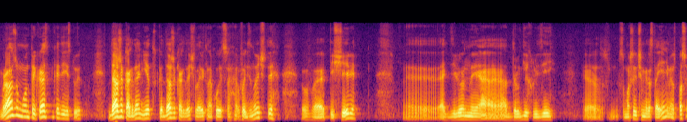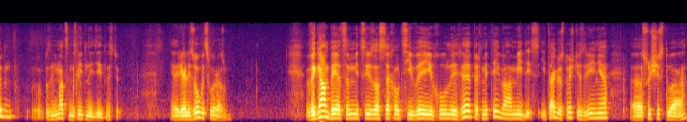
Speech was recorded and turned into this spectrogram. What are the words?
разум, он прекрасненько действует. Даже когда нет, даже когда человек находится в одиночестве, в пещере, Э, отделенный от других людей э, сумасшедшими расстояниями, он способен э, заниматься мыслительной деятельностью, реализовывать свой разум. Вегам бецем мициза сехал тивей хули гепех амидис. И также с точки зрения существа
